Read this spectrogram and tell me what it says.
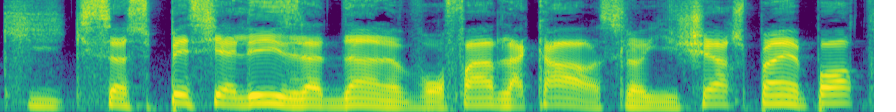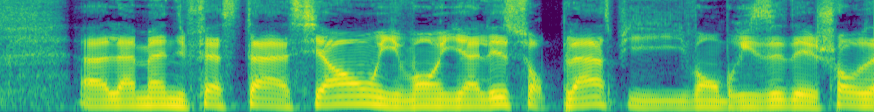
qui, qui se spécialisent là-dedans là, pour faire de la casse. Là. Ils cherchent, peu importe euh, la manifestation, ils vont y aller sur place puis ils vont briser des choses.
